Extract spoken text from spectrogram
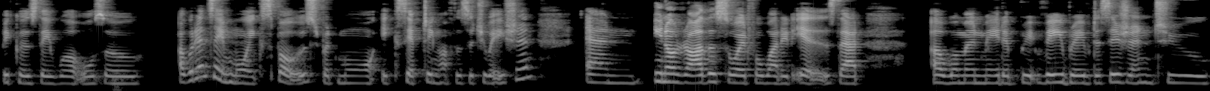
because they were also, I wouldn't say more exposed, but more accepting of the situation and, you know, rather saw it for what it is that a woman made a bra- very brave decision to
